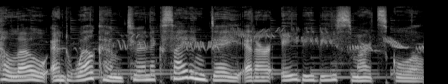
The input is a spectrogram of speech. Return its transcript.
Hello and welcome to an exciting day at our ABB Smart School.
